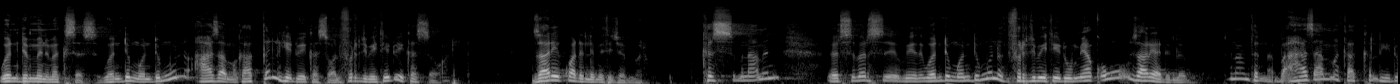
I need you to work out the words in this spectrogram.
ወንድምን መክሰስ፣ ወንድም ወንድሙን አሕዛብ መካከል ሄዶ ይከሰዋል። ፍርድ ቤት ሄዶ ይከሰዋል። ዛሬ እኮ አይደለም የተጀመረው ክስ ምናምን እርስ በርስ ወንድም ወንድሙን ፍርድ ቤት ሄዶ የሚያቆመው ዛሬ አይደለም ትናንትና በአሕዛብ መካከል ሄዶ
